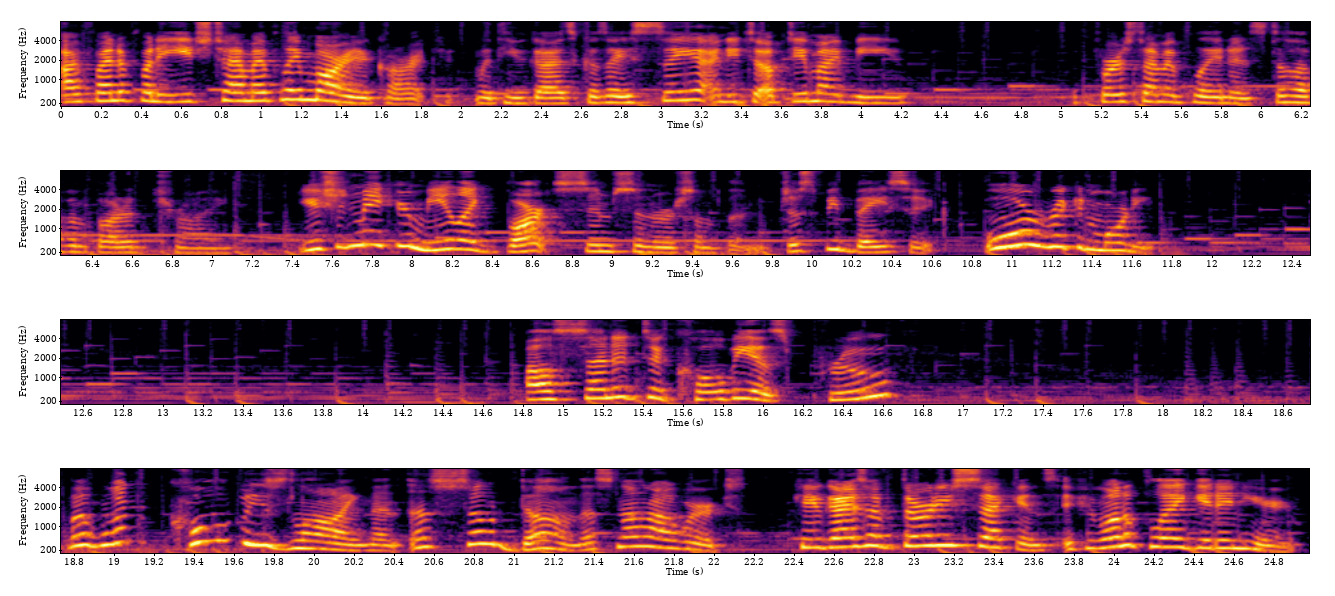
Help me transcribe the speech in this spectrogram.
I find it funny each time I play Mario Kart with you guys because I say I need to update my Mii. The first time I played it, still haven't bothered trying. You should make your Mii like Bart Simpson or something. Just be basic. Or Rick and Morty. I'll send it to Colby as proof? But what Colby's lying then? That's so dumb. That's not how it works. Okay, you guys have 30 seconds. If you want to play, get in here.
